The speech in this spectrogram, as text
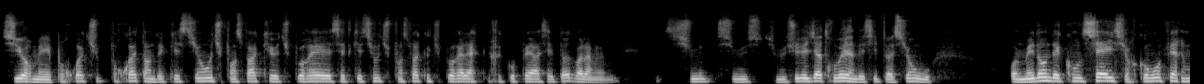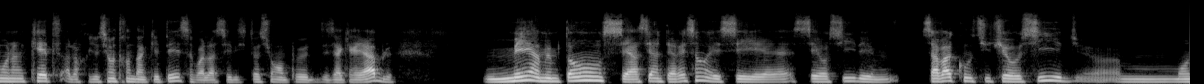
sur mais pourquoi tu pourquoi tant de questions, tu penses pas que tu pourrais cette question, tu penses pas que tu pourrais la recouper à cette autre, voilà. Je me, suis déjà trouvé dans des situations où on me donne des conseils sur comment faire mon enquête alors que je suis en train d'enquêter. Voilà, c'est des situations un peu désagréables. Mais en même temps, c'est assez intéressant et c'est, aussi ça va constituer aussi euh,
